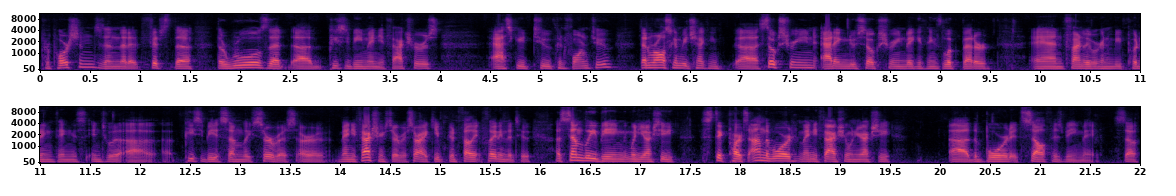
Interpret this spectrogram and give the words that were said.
proportions and that it fits the, the rules that uh, PCB manufacturers ask you to conform to. Then we're also going to be checking uh, silkscreen, adding new silkscreen, making things look better. And finally, we're going to be putting things into a, a PCB assembly service or manufacturing service. Sorry, I keep conflating the two. Assembly being when you actually stick parts on the board, manufacturing when you're actually uh, the board itself is being made. So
